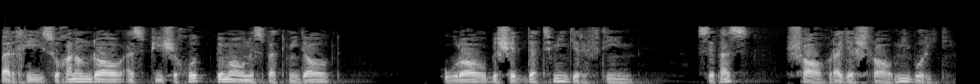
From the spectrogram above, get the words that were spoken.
برخی سخنان را از پیش خود به ما نسبت می‌داد. او را به شدت می گرفتیم سپس شاهرگش را می بریدیم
